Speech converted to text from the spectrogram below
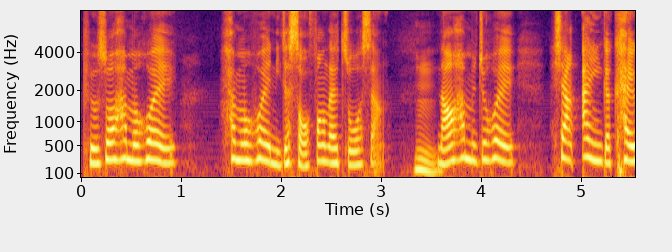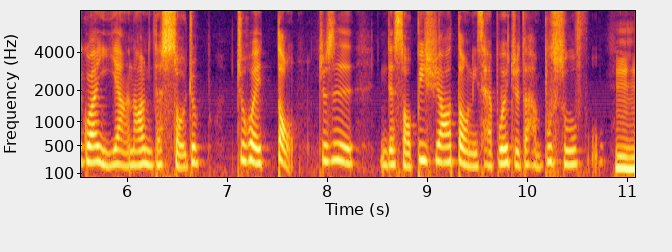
比如说，他们会他们会你的手放在桌上，嗯。然后他们就会像按一个开关一样，然后你的手就就会动，就是你的手必须要动，你才不会觉得很不舒服。嗯嗯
